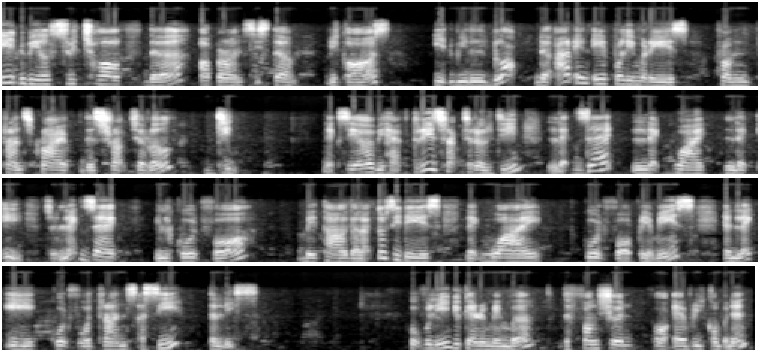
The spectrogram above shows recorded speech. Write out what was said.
it will switch off the operon system because it will block the RNA polymerase from transcribe the structural gene. Next here, we have three structural gene, LEG-Z, LEG-Y, LEG-A. So LEG-Z will code for beta galactosidase, LEG-Y code for preamase, and LEG-A code for transacetylase. Hopefully, you can remember the function for every component.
